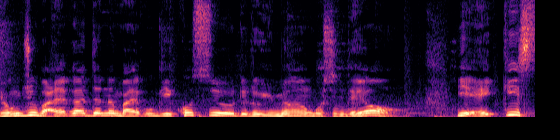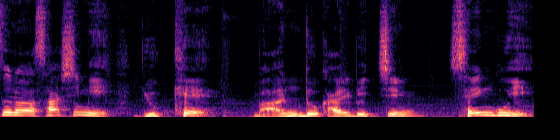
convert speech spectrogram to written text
영주 말가든은 말고기 코스 요리로 유명한 곳인데요 이 엑기스나 사시미, 육회, 만두, 갈비찜, 생구이,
